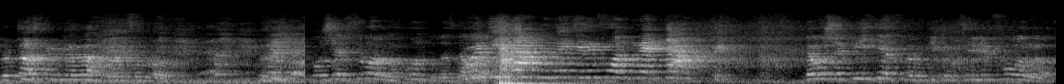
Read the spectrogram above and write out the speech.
Вытаскивай меня нахуй отсюда! Уже все равно куртку доставай. Уйди нахуй, мне телефон, блядь, так! Да уже пиздец по телефону.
